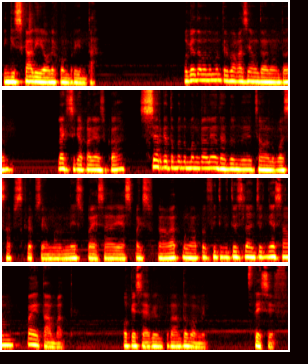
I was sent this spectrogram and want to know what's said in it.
tinggi sekali oleh pemerintah. Oke teman-teman terima kasih yang udah nonton. Like jika kalian suka, share ke teman-teman kalian dan tentunya jangan lupa subscribe channel ini supaya saya semakin semangat mengupload video-video selanjutnya sampai tamat. Oke saya Rian Puranto pamit. Stay safe.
